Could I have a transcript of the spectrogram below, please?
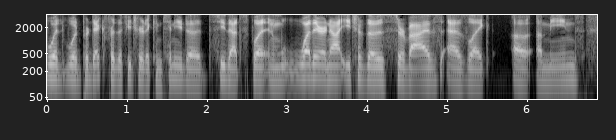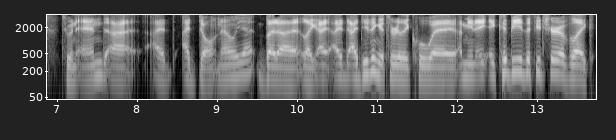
would would predict for the future to continue to see that split and whether or not each of those survives as like a, a means to an end uh, I I don't know yet but uh, like I, I I do think it's a really cool way I mean it, it could be the future of like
